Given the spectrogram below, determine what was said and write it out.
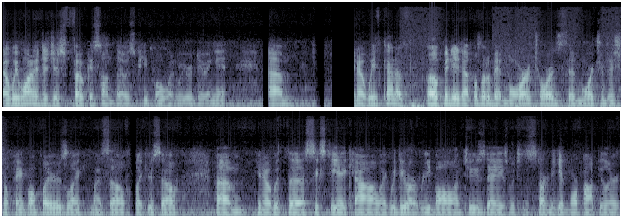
you know, we wanted to just focus on those people when we were doing it. Um, you know, we've kind of opened it up a little bit more towards the more traditional paintball players like myself, like yourself. Um, you know, with the 68 cal, like we do our reball on Tuesdays, which is starting to get more popular,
